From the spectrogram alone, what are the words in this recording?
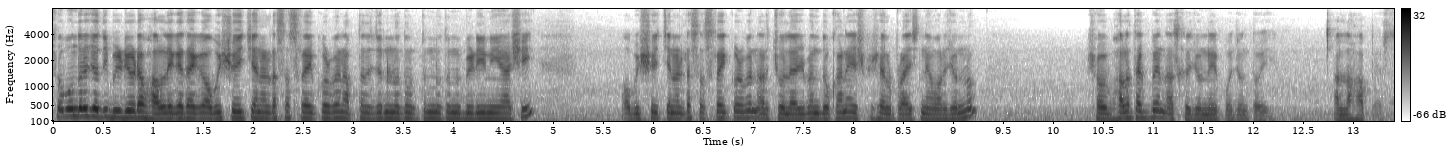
সো বন্ধুরা, যদি ভিডিওটা ভালো লেগে থাকে, অবশ্যই চ্যানেলটা সাবস্ক্রাইব করবেন। আপনাদের জন্য নতুন নতুন নতুন ভিডিও নিয়ে আসি। অবশ্যই চ্যানেলটা সাবস্ক্রাইব করবেন আর চলে আসবেন দোকানে স্পেশাল প্রাইস নেওয়ার জন্য। সবাই ভালো থাকবেন। আজকের জন্য এই পর্যন্তই। আল্লাহ হাফেজ।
